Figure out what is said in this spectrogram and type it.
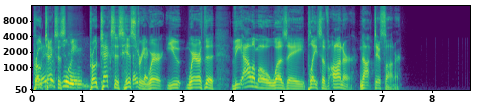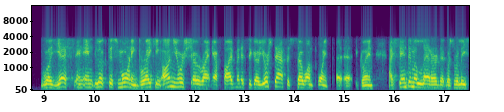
Pro Texas pro Texas history pro-Texas. where you where the the Alamo was a place of honor, not dishonor. Well, yes, and and look, this morning breaking on your show right now, five minutes ago, your staff is so on point, uh, uh Glenn. I sent them a letter that was released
